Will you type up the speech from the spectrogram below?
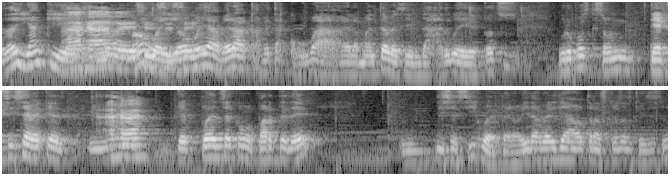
Daddy Yankee. Ajá, No, güey, No, güey, yo voy a ver a Café Tacuba, a la Malta Vecindad, güey. Todos esos grupos que son. que sí se ve que. Ajá. que pueden ser como parte de. Dice sí, güey, pero ir a ver ya otras cosas que dices, no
